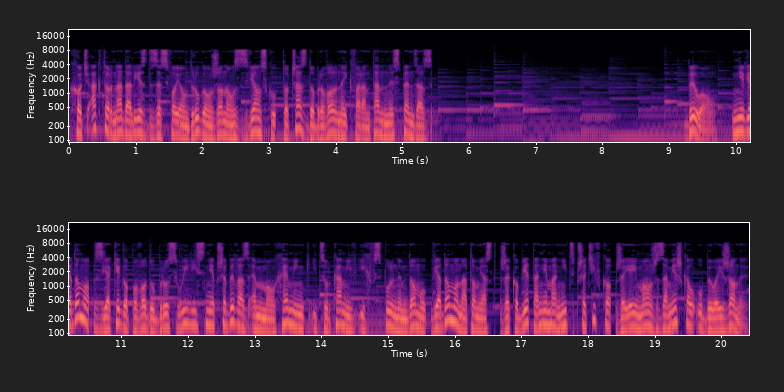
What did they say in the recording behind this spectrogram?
Choć aktor nadal jest ze swoją drugą żoną z związku, to czas dobrowolnej kwarantanny spędza z byłą. Nie wiadomo, z jakiego powodu Bruce Willis nie przebywa z Emmą Hemming i córkami w ich wspólnym domu, wiadomo natomiast, że kobieta nie ma nic przeciwko, że jej mąż zamieszkał u byłej żony.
